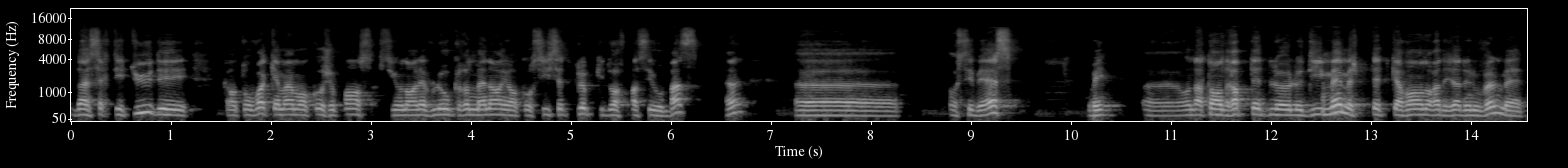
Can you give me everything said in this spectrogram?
d'incertitudes et quand on voit quand même encore, je pense, si on enlève l'eau maintenant, il y a encore 6-7 clubs qui doivent passer au BAS, hein, euh, au CBS. Oui, euh, on attendra peut-être le, 10 mai, mais peut-être qu'avant on aura déjà des nouvelles, mais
